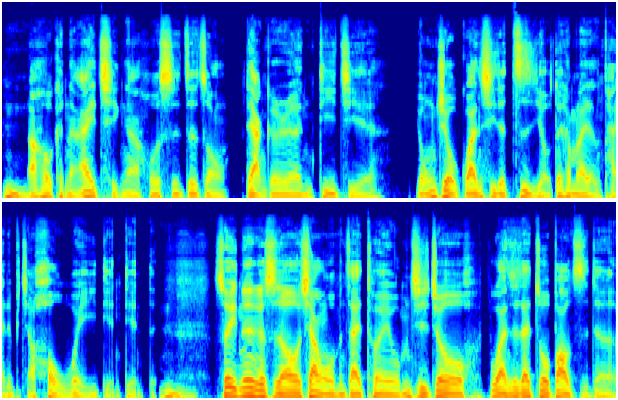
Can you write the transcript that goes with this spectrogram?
嗯，然后可能爱情啊，或是这种两个人缔结永久关系的自由，对他们来讲排的比较后位一点点的，嗯，所以那个时候像我们在推，我们其实就不管是在做报纸的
